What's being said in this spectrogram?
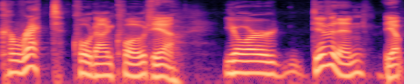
correct, quote unquote, Yeah. your dividend Yep.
